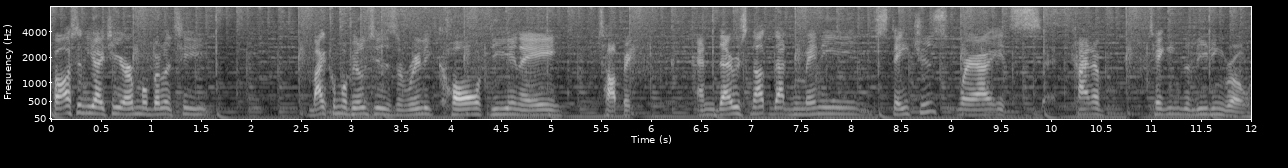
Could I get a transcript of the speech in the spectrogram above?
For us in EIT Urban Mobility, micromobility is a really core DNA topic. And there is not that many stages where it's kind of taking the leading role.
